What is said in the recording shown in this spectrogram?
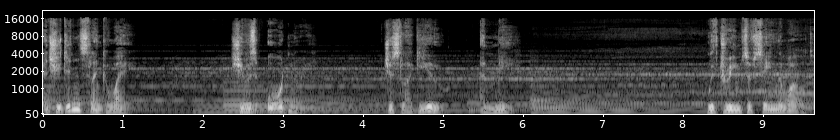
and she didn't slink away. She was ordinary, just like you and me. With dreams of seeing the world,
